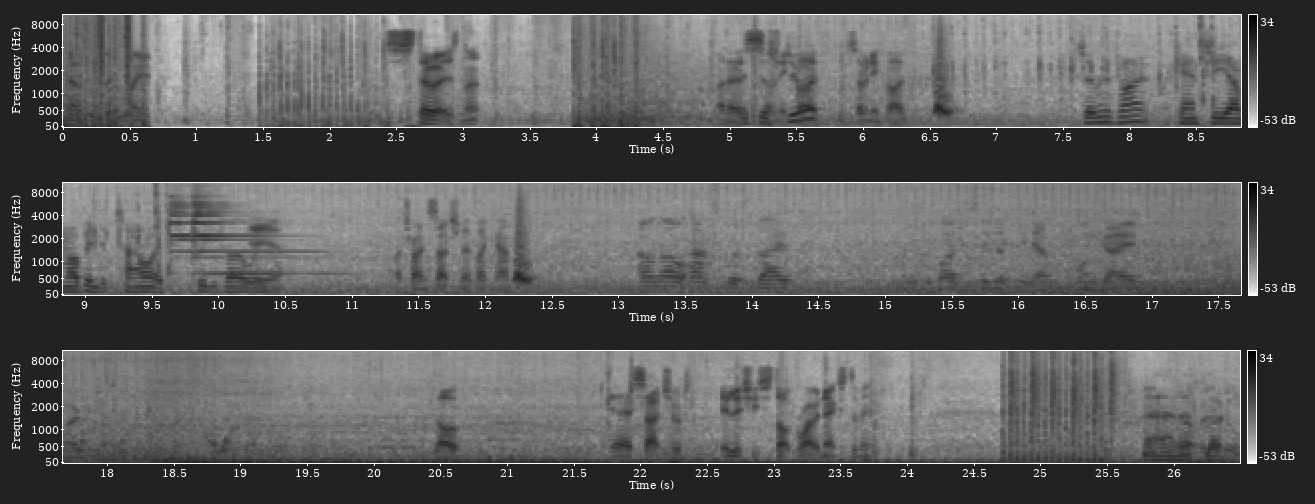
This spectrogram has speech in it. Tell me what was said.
That's what they claim. It's a Stuart, isn't it? I know it's, It's a 75. 75. 75? I can't see, I'm up in the tower, it's pretty far Yeah, away. yeah. I'll try and satchel if I can. Oh no, Hans was died. I was about to say that we have one guy. Low. Yeah, satcheled. It literally stopped right next to me. Ah, that's oh, lucky. Cool.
